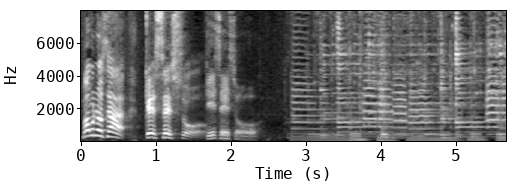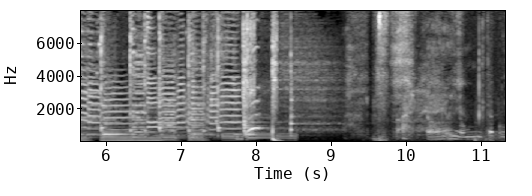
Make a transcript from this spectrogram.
Vámonos a ¿Qué es eso? ¿Qué es eso? Ay, no, me está con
